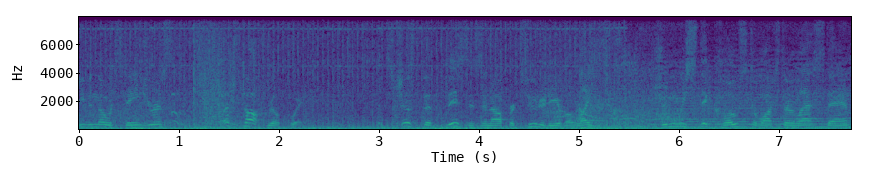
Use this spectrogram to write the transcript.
even though it's dangerous, let's talk real quick. It's just that this is an opportunity of a lifetime. Shouldn't we stick close to watch their last stand?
